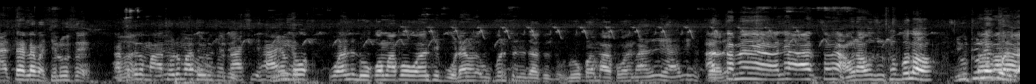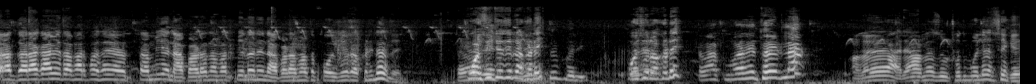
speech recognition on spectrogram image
આટલા એટલા વચેલું છે. તો માથોડું માથોડું છે. એમ તો ઓને ડોકો માપો પોડા ઉપર સુધી જતું હતું ડોકો માપો ઓને. મારી હારી. આ તમે એટલે આ તમે આવું આવું જૂઠું બોલો. જૂઠું નહીં બોલો આ ગ્રાહક આવે તમારી પાસે તમે ના પાડો ને અમારે પેલા ને ના પાડો અમારે તો પૈસા રખડી ના જાય પૈસા જતી રખડે? પૈસા રખડે? તમારા પુરાને થયો એટલા? હવે અરે અમે જૂઠું બોલ્યા છે કે.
